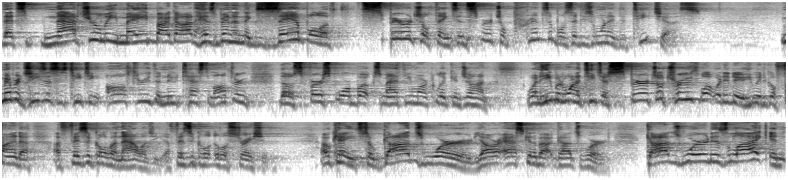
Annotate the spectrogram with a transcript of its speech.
that's naturally made by God has been an example of spiritual things and spiritual principles that He's wanted to teach us. Remember, Jesus is teaching all through the New Testament, all through those first four books Matthew, Mark, Luke, and John. When he would want to teach a spiritual truth, what would he do? He would go find a, a physical analogy, a physical illustration. Okay, so God's word, y'all are asking about God's word. God's word is like, and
